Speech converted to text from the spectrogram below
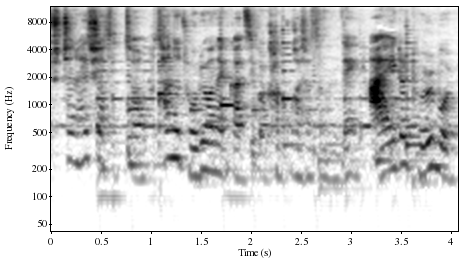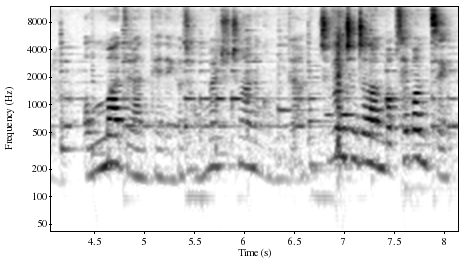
추천을 해주셨었죠. 산후조리원에까지 이걸 갖고 가셨었는데 아이를 돌볼 엄마들한테 내가 정말 추천하는 겁니다. 수분 충전하는 법 세 번째.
